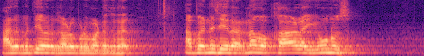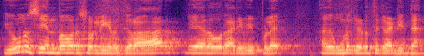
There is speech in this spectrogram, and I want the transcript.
அதை பற்றி அவர் கவலைப்பட மாட்டேங்கிறார். அப்போ என்ன செய்கிறாருன்னா கால யூனுஸ். யூனுஸ் என்பவர் சொல்லியிருக்கிறார். வேறு ஒரு அறிவிப்பில். அது உங்களுக்கு எடுத்து காட்டிட்டேன்.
